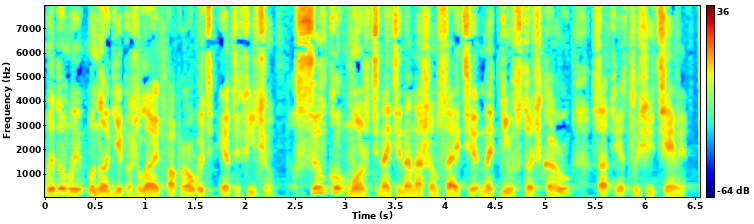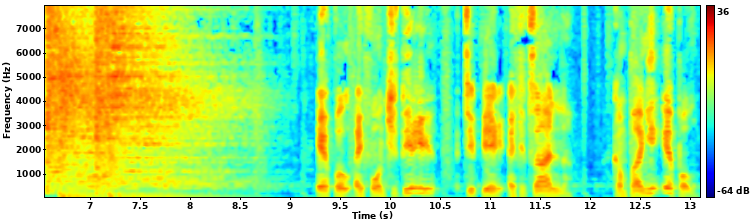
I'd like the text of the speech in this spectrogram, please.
Мы думаем, многие пожелают попробовать эту фичу. Ссылку можете найти на нашем сайте netnews.ru в соответствующей теме. Apple iPhone 4 теперь официально. Компания Apple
